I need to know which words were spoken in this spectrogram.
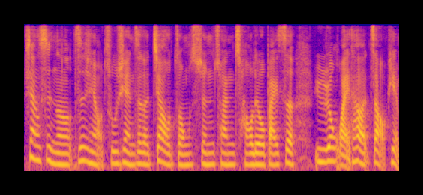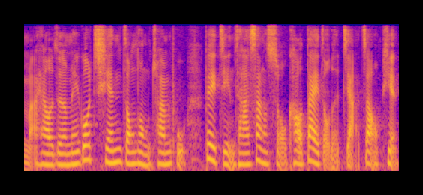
像是呢，之前有出现这个教宗身穿潮流白色羽绒外套的照片嘛，还有这个美国前总统川普被警察上手铐带走的假照片，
